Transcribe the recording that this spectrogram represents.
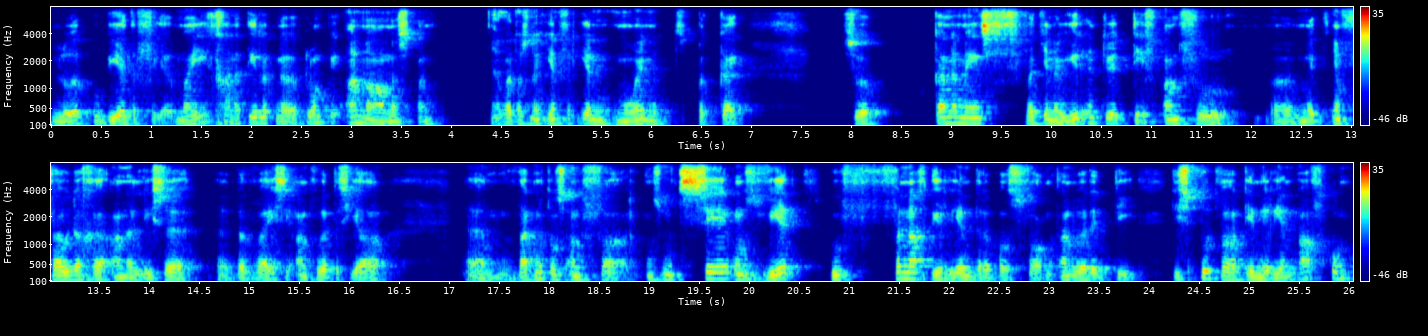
loop, hoe beter vir jou. Maar hier gaan natuurlik nou 'n klompie aannames aan en wat ons nou een vir een mooi moet bekyk. So kan 'n mens wat jy nou hier intuïtief aanvoel uh, met eenvoudige analise uh, bewys, die antwoord is ja. Ehm um, wat moet ons aanvaar? Ons moet sê ons weet hoe vinnig die reendruppels val. Met ander woorde die die spoed waarteen die reën afkom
